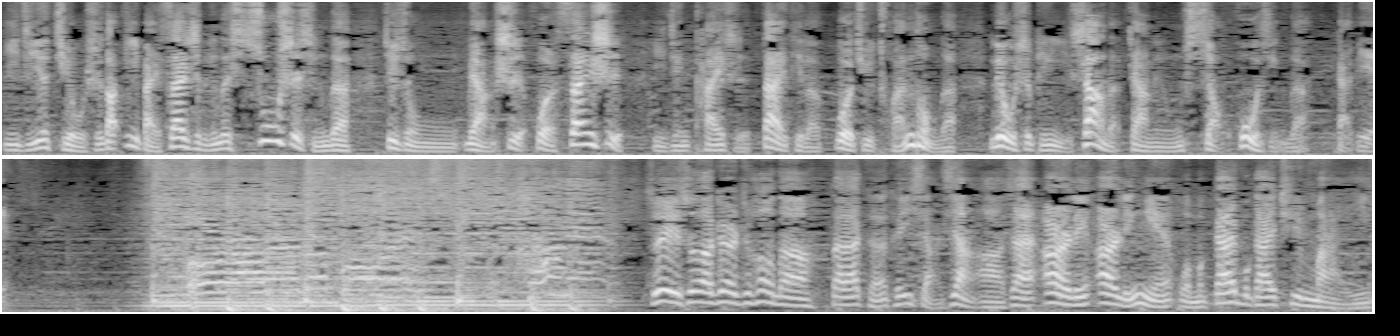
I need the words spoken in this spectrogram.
以及九十到一百三十平的舒适型的这种两室或者三室，已经开始代替了过去传统的六十平以上的这样的一种小户型的改变。所以说到这儿之后呢，大家可能可以想象啊，在二零二零年，我们该不该去买一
